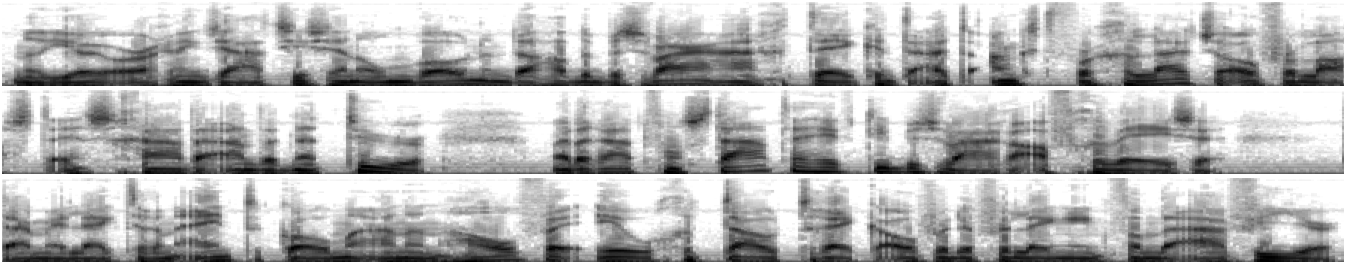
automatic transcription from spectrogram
Milieuorganisaties en omwonenden hadden bezwaar aangetekend uit angst voor geluidsoverlast en schade aan de natuur. Maar de Raad van State heeft die bezwaren afgewezen. Daarmee lijkt er een eind te komen aan een halve eeuw getouwtrek over de verlenging van de A4.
